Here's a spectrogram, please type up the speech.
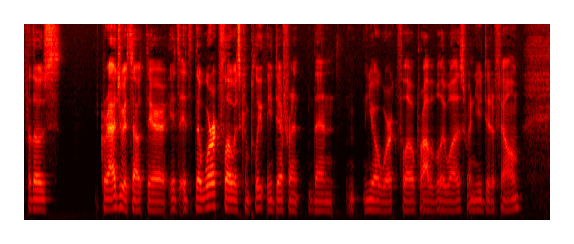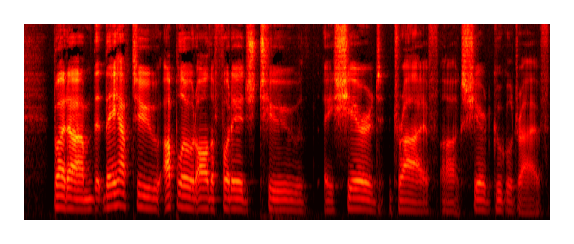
for those graduates out there it's, it's the workflow is completely different than your workflow probably was when you did a film but um, they have to upload all the footage to a shared drive, uh, shared Google Drive,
